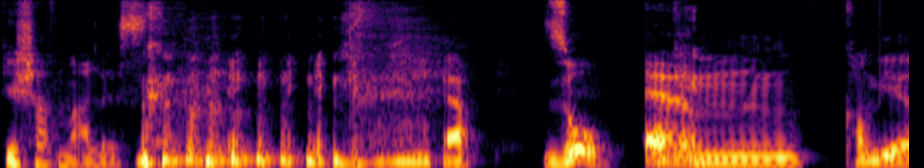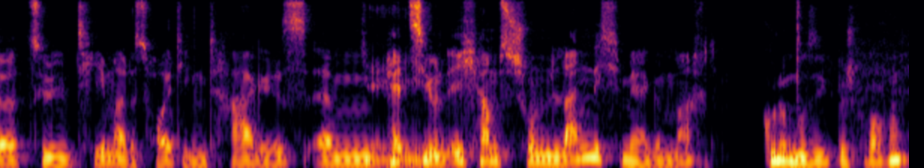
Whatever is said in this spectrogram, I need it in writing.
wir schaffen alles. ja. so, Okay. ähm, kommen wir zu dem Thema des heutigen Tages. Ähm, Yay. Hetzi und ich haben es schon lang nicht mehr gemacht. Gute Musik besprochen.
